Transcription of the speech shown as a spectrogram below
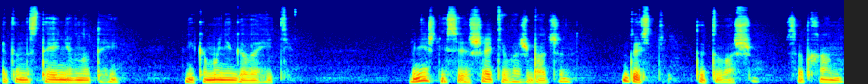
это настроение внутри, никому не говорите. Внешне совершайте ваш баджан, ну, то есть это ваше садхану.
